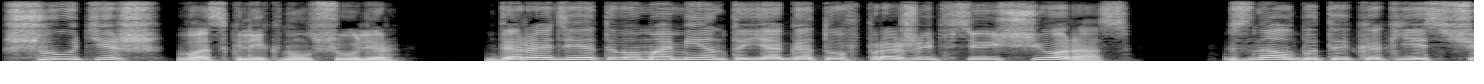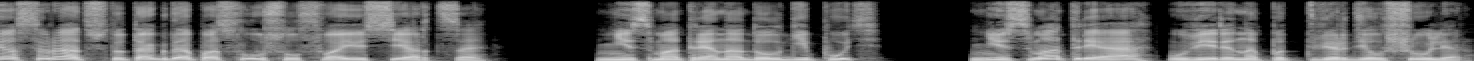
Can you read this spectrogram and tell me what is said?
«Шутишь?» — воскликнул Шулер. Да ради этого момента я готов прожить все еще раз. Знал бы ты, как я сейчас рад, что тогда послушал свое сердце. Несмотря на долгий путь? Несмотря, уверенно подтвердил Шулер.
